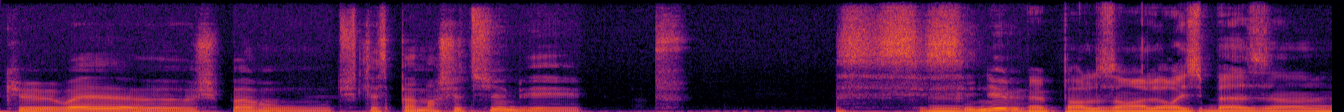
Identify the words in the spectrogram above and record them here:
que ouais, je sais pas, on, tu te laisses pas marcher dessus, mais c'est nul. Parle-en à Loris Baz, hein,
